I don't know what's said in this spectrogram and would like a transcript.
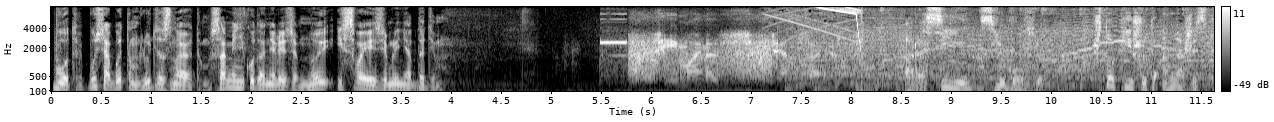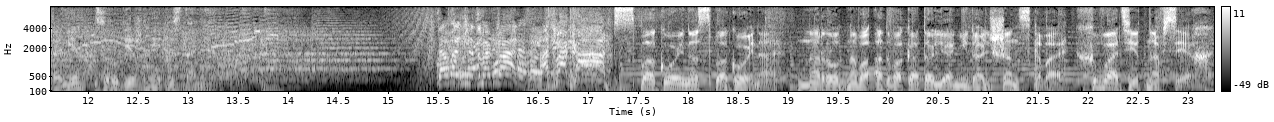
Вот, пусть об этом люди знают. Мы сами никуда не лезем, но и своей земли не отдадим. О России с любовью. Что пишут о нашей стране зарубежные издания? Товарищ адвокат! Адвокат! Спокойно, спокойно. Народного адвоката Леонида Альшанского хватит на всех.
